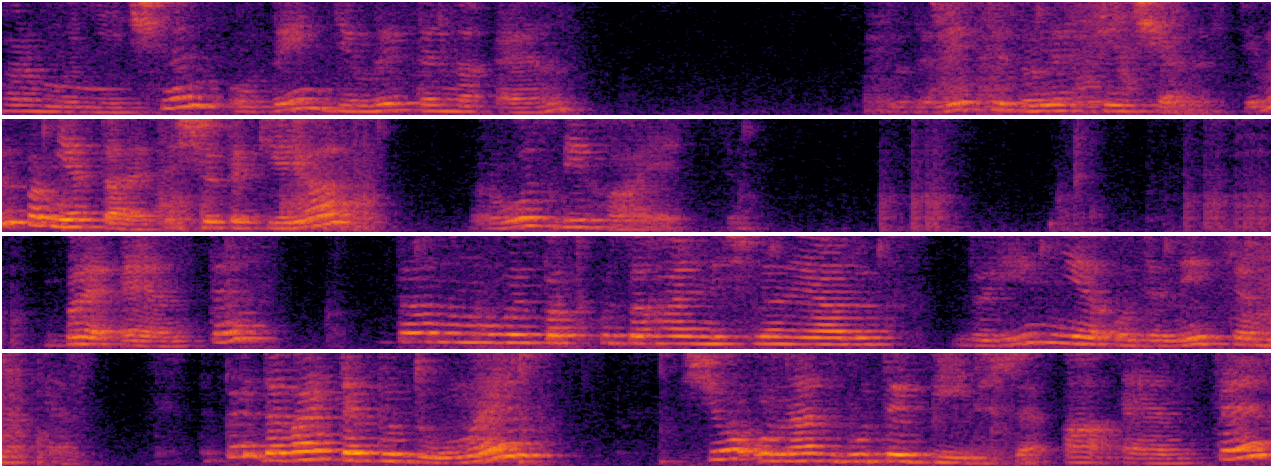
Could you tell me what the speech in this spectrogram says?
гармонічним 1 ділити на n до одиниці до нескінченності. Ви пам'ятаєте, що такий ряд розбігається. БНТ в даному випадку загальний член ряду дорівнює одиниця на n. Тепер давайте подумаємо, що у нас буде більше АНТ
